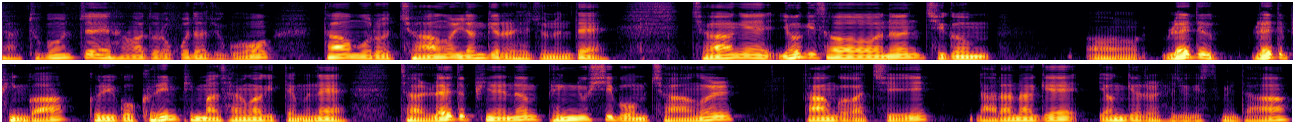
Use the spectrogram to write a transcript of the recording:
자, 두 번째 향하도록 꽂아주고 다음으로 저항을 연결을 해주는데 저항에 여기서는 지금 어, 레드 레드 핀과 그리고 그린 핀만 사용하기 때문에 자 레드 핀에는 165옴 저항을 다음과 같이 나란하게 연결을 해주겠습니다.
